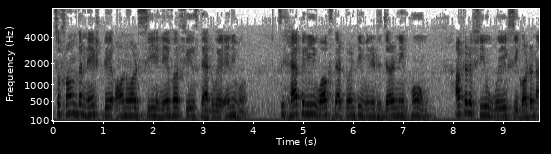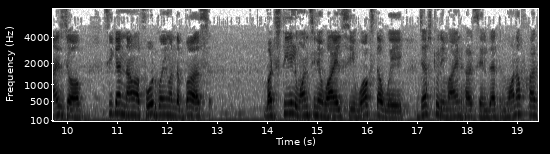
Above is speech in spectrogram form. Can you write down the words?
So from the next day onwards, she never feels that way anymore. She happily walks that 20 minutes journey home. After a few weeks, she got a nice job. She can now afford going on the bus, but still, once in a while, she walks the way just to remind herself that one of her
